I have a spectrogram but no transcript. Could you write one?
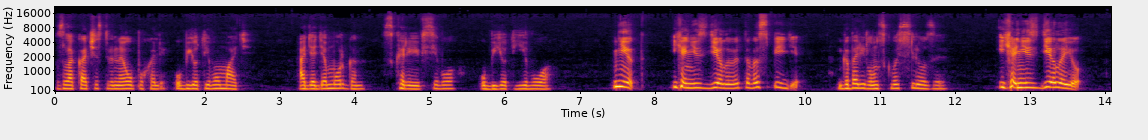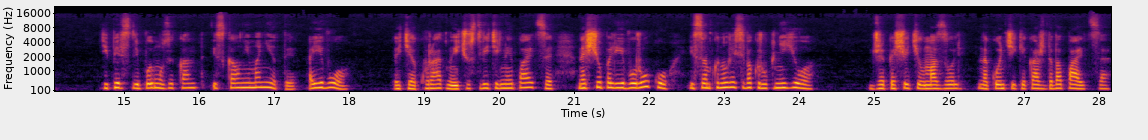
злокачественная опухоль убьет его мать, а дядя Морган, скорее всего, убьет его. «Нет, я не сделаю этого, Спиди», — говорил он сквозь слезы. «Я не сделаю!» Теперь слепой музыкант искал не монеты, а его. Эти аккуратные чувствительные пальцы нащупали его руку и сомкнулись вокруг нее. Джек ощутил мозоль на кончике каждого пальца.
